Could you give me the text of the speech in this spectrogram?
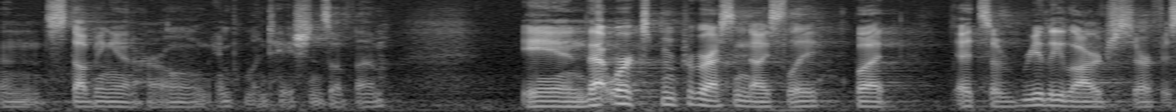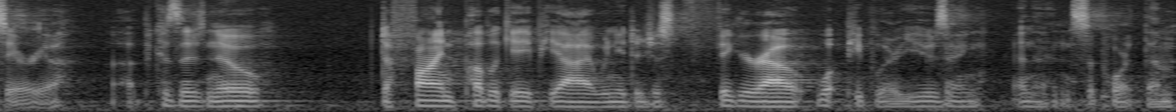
and stubbing in our own implementations of them. And that work's been progressing nicely, but it's a really large surface area uh, because there's no defined public API. We need to just figure out what people are using and then support them.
